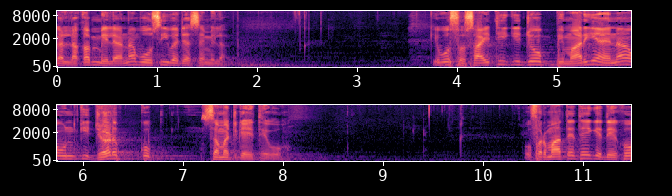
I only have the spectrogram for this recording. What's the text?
کا لقب ملا نا وہ اسی وجہ سے ملا کہ وہ سوسائٹی کی جو بیماریاں ہیں نا ان کی جڑ کو سمجھ گئے تھے وہ وہ فرماتے تھے کہ دیکھو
